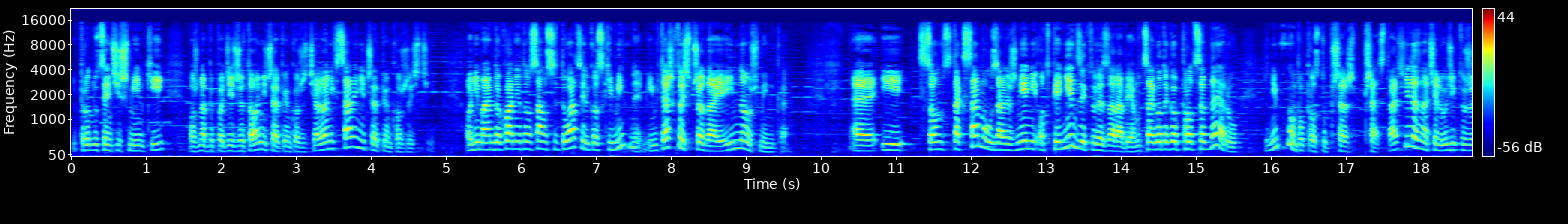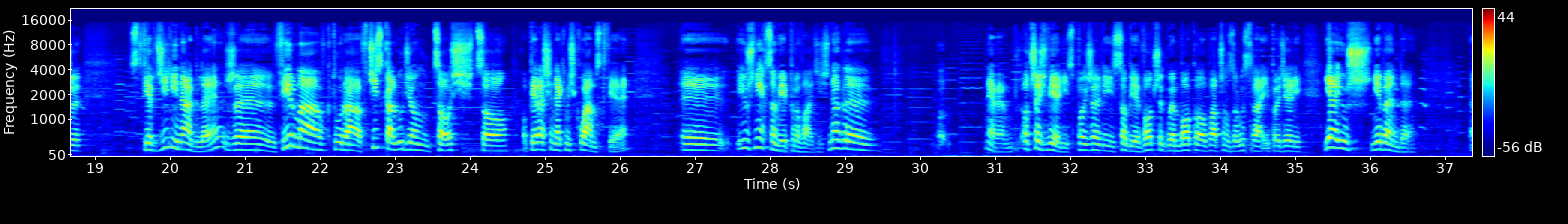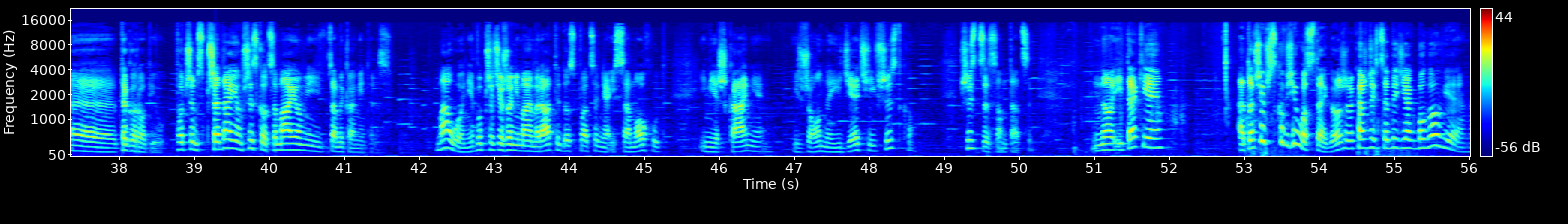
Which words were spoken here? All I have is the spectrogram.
I producenci szminki, można by powiedzieć, że to oni czerpią korzyści, ale oni wcale nie czerpią korzyści. Oni mają dokładnie tą samą sytuację, tylko z kim innym. Im też ktoś sprzedaje inną szminkę. E, I są tak samo uzależnieni od pieniędzy, które zarabiają, od całego tego procederu, że nie mogą po prostu prze przestać. Ile znacie ludzi, którzy stwierdzili nagle, że firma, która wciska ludziom coś, co opiera się na jakimś kłamstwie, yy, już nie chcą jej prowadzić. Nagle, nie wiem, otrzeźwieli, spojrzeli sobie w oczy głęboko, patrząc do lustra i powiedzieli: Ja już nie będę e, tego robił. Po czym sprzedają wszystko, co mają i zamykają interes. Mało, nie? Bo przecież oni mają raty do spłacenia i samochód, i mieszkanie, i żonę, i dzieci, i wszystko. Wszyscy są tacy. No i takie. A to się wszystko wzięło z tego, że każdy chce być jak bogowie,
